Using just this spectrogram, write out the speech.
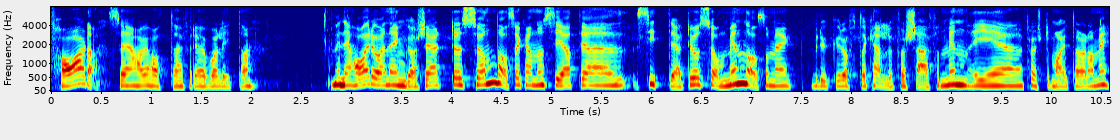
far. da, Så jeg har jo hatt det fra jeg var lita. Men jeg har jo en engasjert eh, sønn, da, så jeg kan jo si at jeg siterte jo sønnen min, da, som jeg bruker ofte å kalle for sjefen min, i 1. mai-tala mi.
